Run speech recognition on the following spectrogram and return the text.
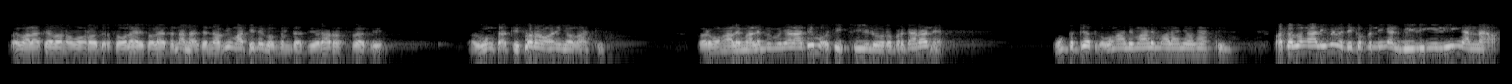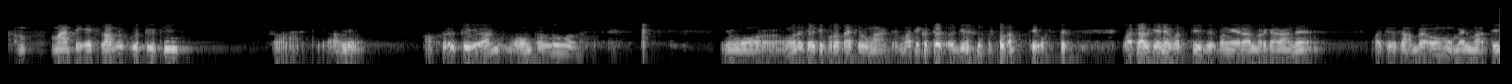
Wae walhasil ana wong rada saleh saleh tenan nak tapi mati ini kok kendat ya ora ros babe. Wong tak disa ora wani nyolati. Baru wong alim-alim punya nyolati mau siji loro perkara ne. Wong kedet kok wong alim-alim malah nyolati. Padahal wong alim ada kepentingan giling-gilingan nak mati Islam itu kudu di sholat. Tapi akhirnya dia wong telu. Nyuwara, ngono jadi protes wong akeh. Mati kedet aja sholat. Padahal kene wedi mek pangeran perkarane aja sampe wong mukmin mati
